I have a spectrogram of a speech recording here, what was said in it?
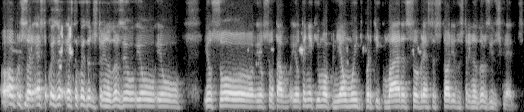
Oh, professor, esta coisa, esta coisa dos treinadores, eu, eu, eu, eu sou, eu sou, eu tenho aqui uma opinião muito particular sobre esta história dos treinadores e dos créditos.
